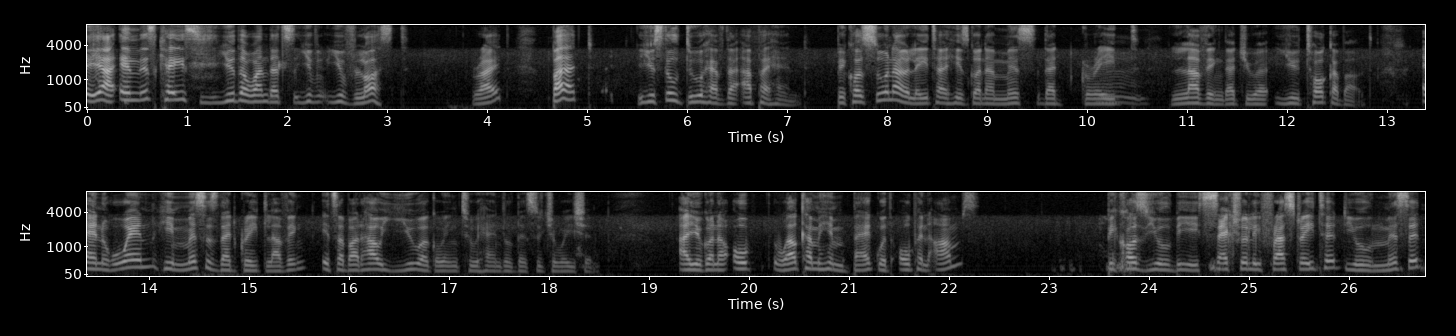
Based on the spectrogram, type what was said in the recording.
yeah, in this case, you're the one that's you've you've lost, right? But you still do have the upper hand because sooner or later he's gonna miss that great loving that you uh, you talk about. And when he misses that great loving, it's about how you are going to handle the situation. Are you gonna op- welcome him back with open arms? Because you'll be sexually frustrated, you'll miss it.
